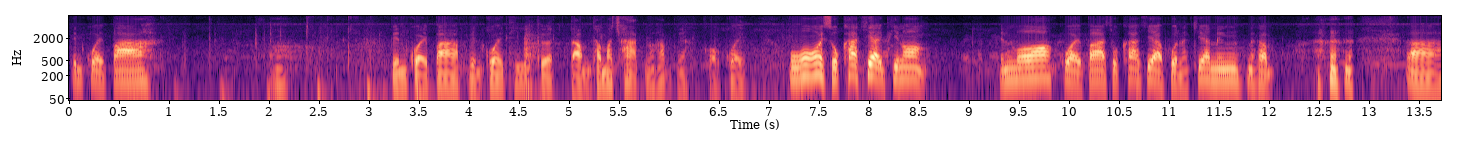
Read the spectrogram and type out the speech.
เป็นกล้วยปลาอ๋อเป็นกล้วยปลาเป็นกล้วยที่เกิดตามธรรมชาตินะครับ เนี่ยกอกล้วย โอ้ยสุกข้าเขี้ยพี่น้อง เห็นหมอกล้วยปลาสุกข้าเขี้ยพุ่นะเขี้ยหนึงนะครับ อ่า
